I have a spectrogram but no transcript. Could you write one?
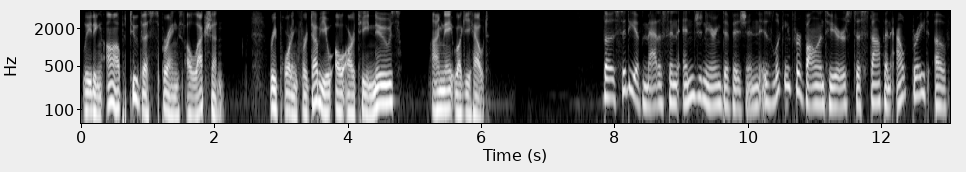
leading up to this spring's election. Reporting for WORT News, I'm Nate Weggehout. The City of Madison Engineering Division is looking for volunteers to stop an outbreak of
